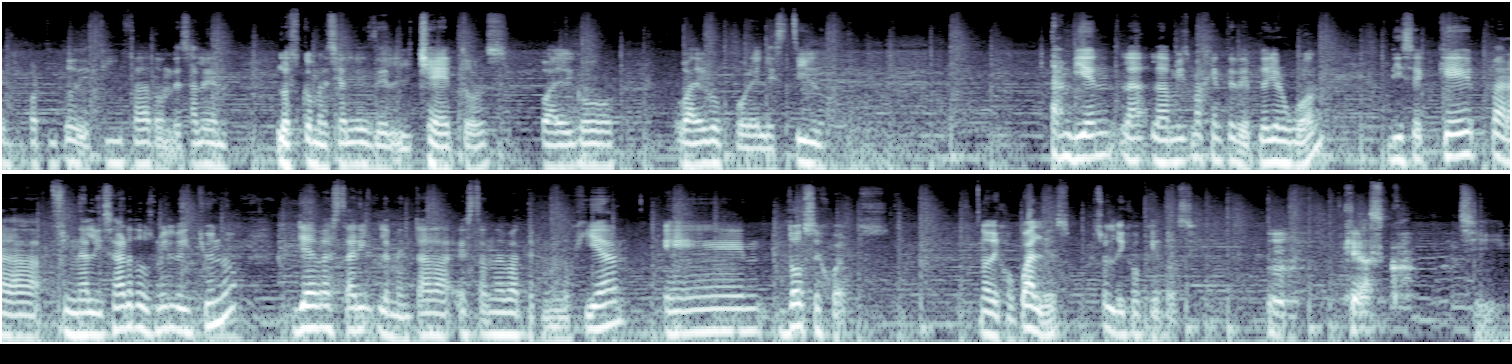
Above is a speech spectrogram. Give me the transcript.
en tu partito de FIFA donde salen los comerciales del Chetos o algo, o algo por el estilo. También la, la misma gente de Player One dice que para finalizar 2021 ya va a estar implementada esta nueva tecnología en 12 juegos. No dijo cuáles, solo dijo que 12. Mm, qué asco. Sí.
